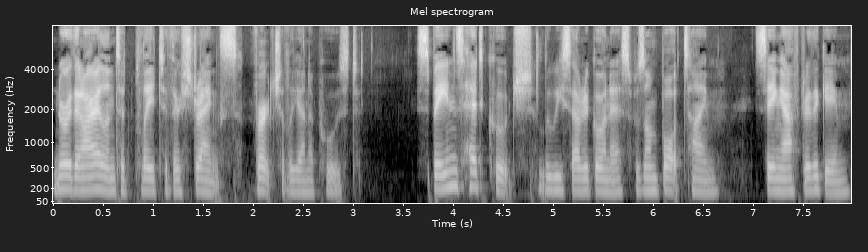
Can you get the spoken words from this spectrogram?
Northern Ireland had played to their strengths, virtually unopposed. Spain's head coach, Luis Aragones, was on bot time saying after the game,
